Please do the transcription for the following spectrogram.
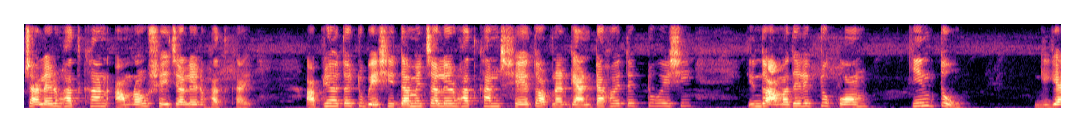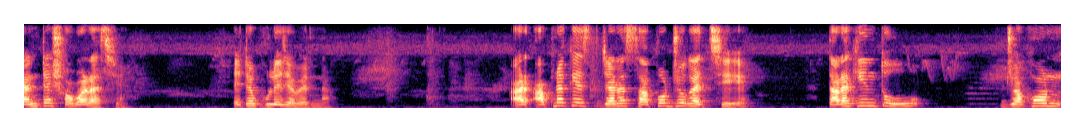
চালের ভাত খান, আমরাও সেই চালের ভাত খাই। আপনি হয়তো একটু বেশি দামের চালের ভাত খান সেহেতু আপনার জ্ঞানটা হয়তো একটু বেশি, কিন্তু আমাদের একটু কম। কিন্তু জ্ঞানটা সবার আছে, এটা ভুলে যাবেন না। আর আপনাকে যারা সাপোর্ট যোগাচ্ছে তারা কিন্তু যখন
